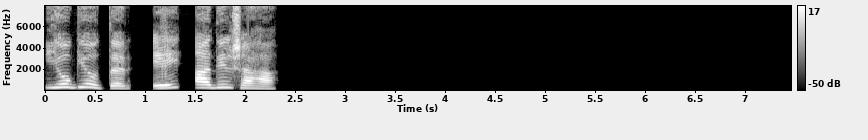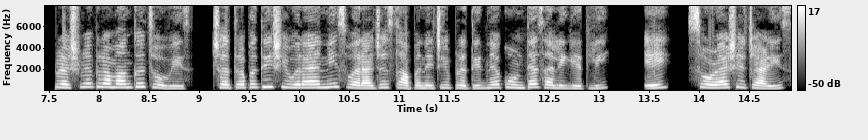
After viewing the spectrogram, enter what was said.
योग्य उत्तर ए आदिलशहा प्रश्न क्रमांक चोवीस. छत्रपती शिवरायांनी स्वराज्य स्थापनेची प्रतिज्ञा कोणत्या साली घेतली? ए सोळाशे चाळीस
